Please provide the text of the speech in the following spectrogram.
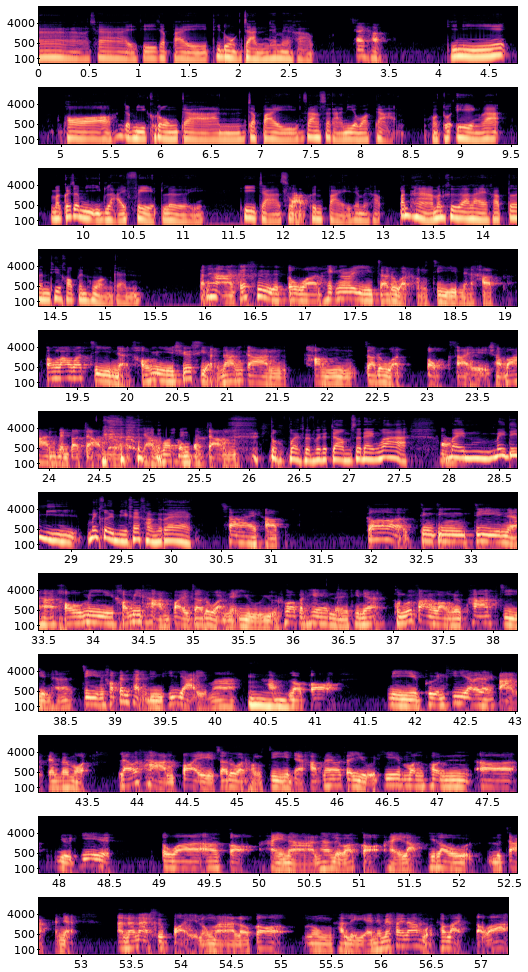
ใช่ที่จะไปที่ดวงจันทร์ใช่ไหมครับ ใช่ครับ ทีนี้ พอจะมีโครงการจะไปสร้างสถานีอวกาศของตัวเองละ มันก็จะมีอีกหลายเฟสเลย ที่จะส่งขึ้นไปใช่ไหมครับ ปัญหามันคืออะไรครับเติ้ลที่เขาเป็นห่วงกัน ปัญหาก็คือตัวเทคโนโลยีจรวดของจีนนะครับ ต้องเล่าว่าจีนเนี่ยเขามีชื่อเสียงด้านการทำจรวดตกใส่ชาวบ้านเป็นประจำย้ำว่าเป็นประจำตกไปเป็นประจำแสดงว่ามันไม่ได้มีไม่เคยมีแค่ครั้งแรก ใช่ครับ ก็จริง ๆ จีนเนี่ยฮะเขามีเขามีฐานปล่อยจรวดเนี่ยอยู่อยู่ทั่วประเทศเลยทีเนี้ยคุณผู้ฟังลองนึกภาพจีนฮะจีนเขาเป็นแผ่นดินที่ใหญ่มากครับแล้วก็มีพื้นที่อะไรต่างๆเต็มไปหมด แล้วฐานปล่อยจรวดของจีนเนี่ยครับไม่ว่าจะอยู่ที่มณฑลเอ่ออยู่ที่ตัวเกาะไหหนานฮะหรือว่าเกาะไหหลับที่เรารู้จักกันเนี่ย อันนั้นนะคือปล่อยลงมาแล้วก็ลงทะเลอันนี้ไม่ค่อยน่าห่วงเท่าไหร่แต่ว่า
